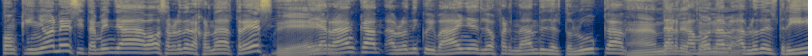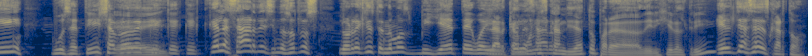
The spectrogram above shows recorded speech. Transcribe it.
con Quiñones y también ya vamos a hablar de la jornada 3. Muy bien. Que ya arranca. Habló Nico Ibáñez, Leo Fernández del Toluca. Ándale, Darcamón habló, habló del Tri. Bucetich habló de que, que, que- ¿qué les arde si nosotros los regios tenemos billete, güey. ¿El ¿Qué Arcamón les es candidato para dirigir el Tri? Él ya se descartó.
